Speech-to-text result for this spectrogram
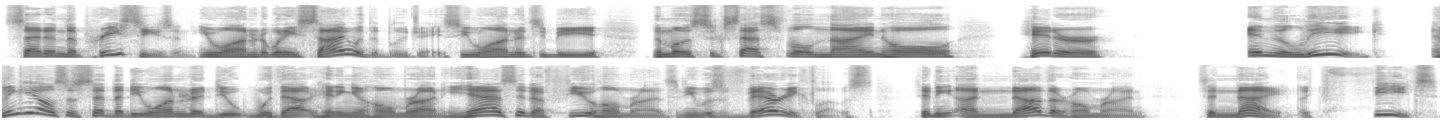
said in the preseason he wanted when he signed with the Blue Jays, he wanted to be the most successful nine hole hitter in the league. I think he also said that he wanted to do without hitting a home run. He has hit a few home runs, and he was very close to hitting another home run tonight, like feet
